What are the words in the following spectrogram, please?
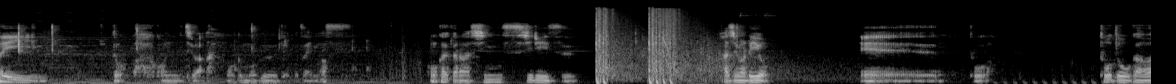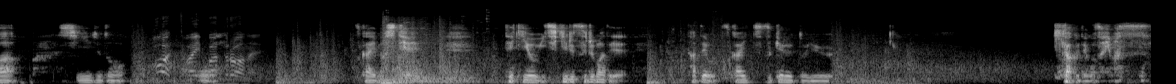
はい。と、こんにちは。もぐもぐでございます。今回から新シリーズ、始まるよ。えー、っと、と動画は、シールドを使いまして、敵を1キルするまで盾を使い続けるという企画でございます。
